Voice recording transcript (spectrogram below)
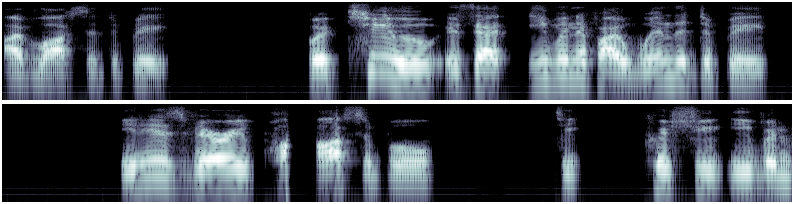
I've lost the debate. But two is that even if I win the debate, it is very possible to push you even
